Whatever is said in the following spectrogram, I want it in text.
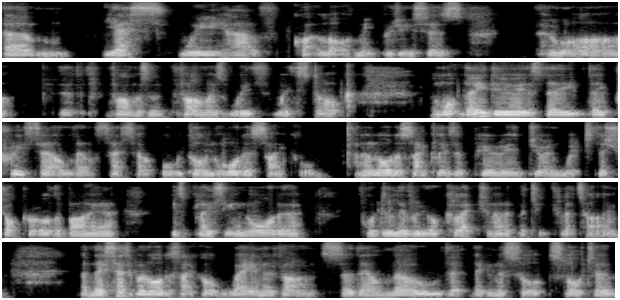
um, yes, we have quite a lot of meat producers who are uh, farmers and farmers with with stock. And what they do is they they pre-sell. They'll set up what we call an order cycle. And an order cycle is a period during which the shopper or the buyer is placing an order for delivery or collection at a particular time. And they set up an order cycle way in advance, so they'll know that they're going to slaughter,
